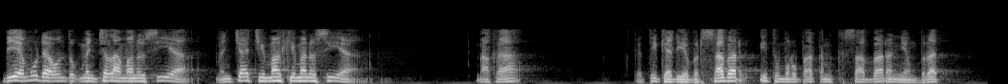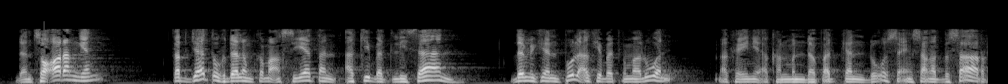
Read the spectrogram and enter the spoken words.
dia mudah untuk mencela manusia, mencaci maki manusia. Maka ketika dia bersabar itu merupakan kesabaran yang berat. Dan seorang yang terjatuh dalam kemaksiatan akibat lisan, demikian pula akibat kemaluan, maka ini akan mendapatkan dosa yang sangat besar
